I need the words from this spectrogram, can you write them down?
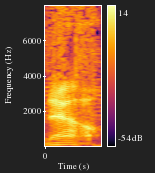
now.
